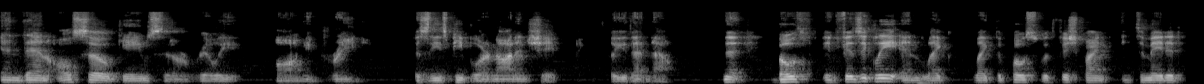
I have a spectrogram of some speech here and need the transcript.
and then also games that are really long and draining because these people are not in shape. I can tell you that now. Both in physically and like like the post with Fishbein intimated,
